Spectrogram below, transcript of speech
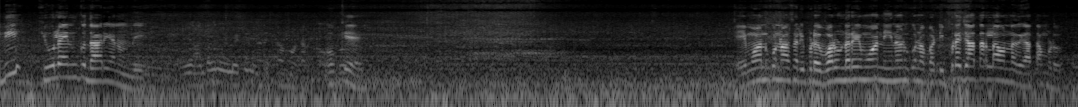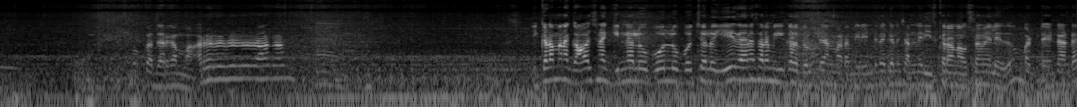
ఇది క్యూ లైన్కు దారి అని ఉంది. ఓకే. ఏమో అనుకున్నా అసలు ఇప్పుడు ఎవరు ఉండరేమో అని నేను అనుకున్నా బట్ ఇప్పుడే జాతరలా ఉన్నది కదా తమ్ముడు. ఒక్క జరగమ్మ. అరే రాగా ఇక్కడ మనకు కావాల్సిన గిన్నెలు బోళ్ళు బొచ్చలు ఏదైనా సరే మీకు ఇక్కడ దొరుకుతాయి అనమాట మీరు ఇంటి దగ్గర నుంచి అన్నీ తీసుకురాని అవసరమే లేదు. బట్ ఏంటంటే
